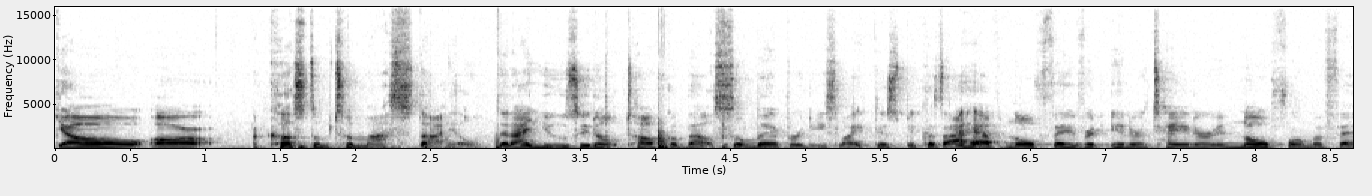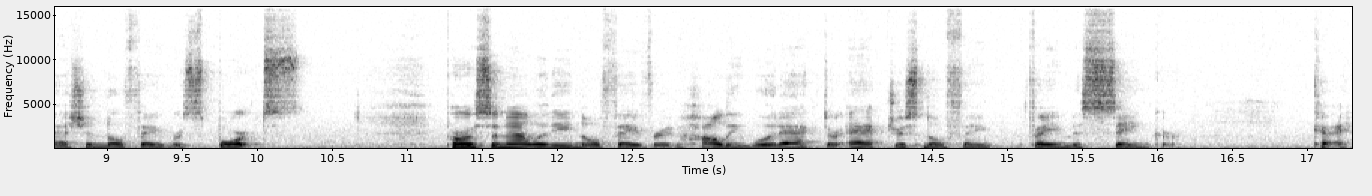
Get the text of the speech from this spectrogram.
y'all are accustomed to my style. That I usually don't talk about celebrities like this because I have no favorite entertainer in no form of fashion, no favorite sports personality, no favorite Hollywood actor, actress, no fam- famous singer. Okay.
